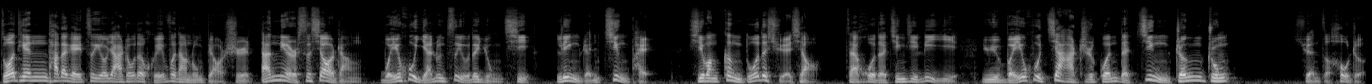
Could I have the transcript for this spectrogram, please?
昨天他在给自由亚洲的回复当中表示，丹尼尔斯校长维护言论自由的勇气令人敬佩，希望更多的学校在获得经济利益与维护价值观的竞争中选择后者。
